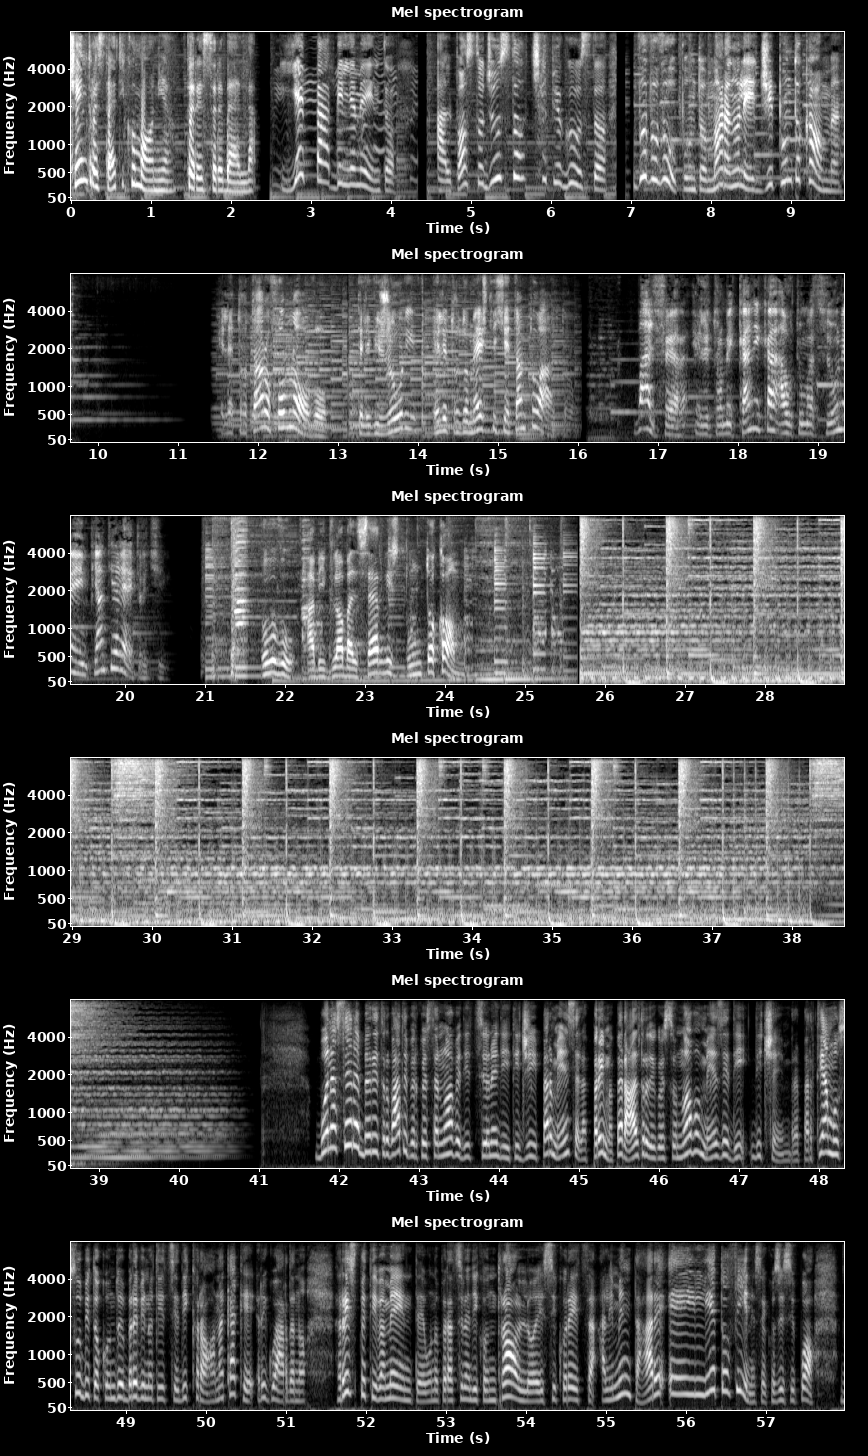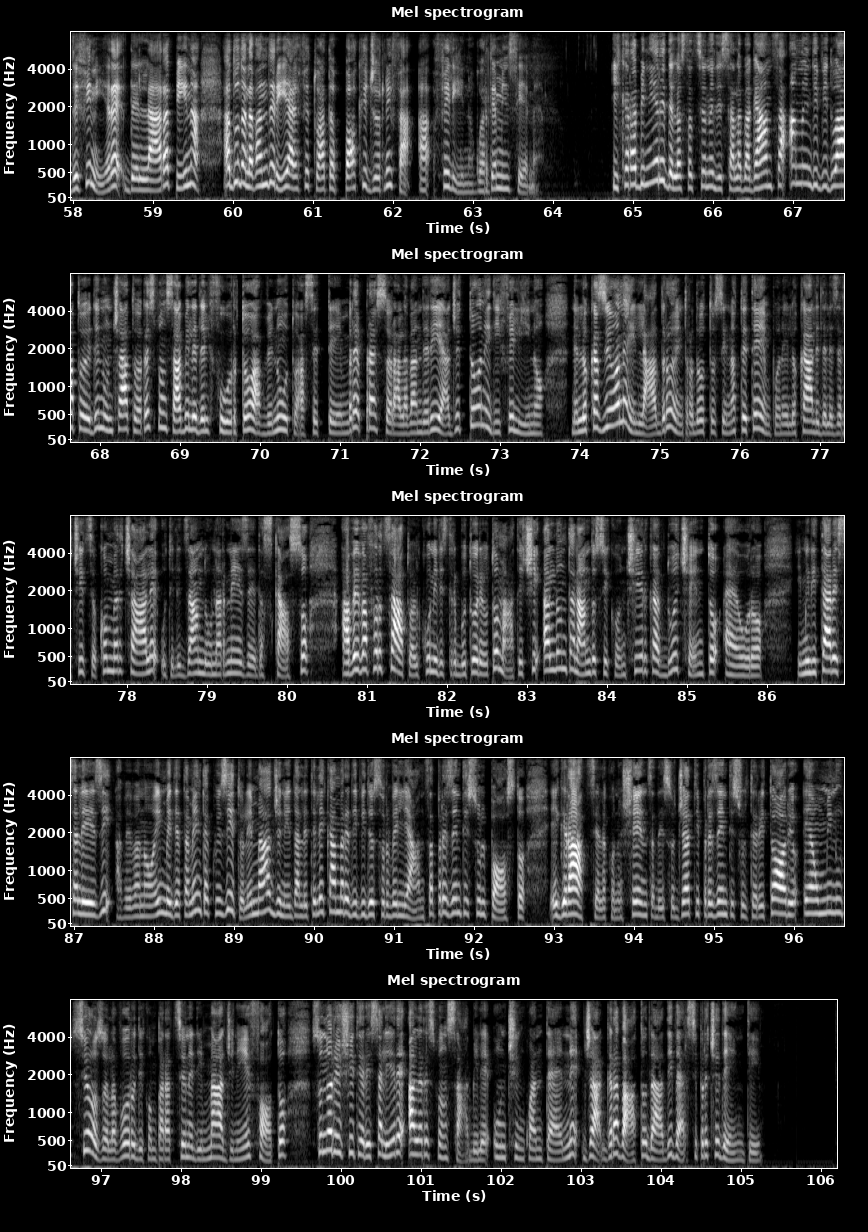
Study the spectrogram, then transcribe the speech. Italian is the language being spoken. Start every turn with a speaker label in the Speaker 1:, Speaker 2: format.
Speaker 1: Centro Estetico Monia, per essere bella. Yeppa abbigliamento! Al posto giusto c'è più gusto. www.moranoleggi.com
Speaker 2: Elettrotaro Fornovo, televisori, elettrodomestici e tanto altro. Valfer, elettromeccanica, automazione e impianti elettrici.
Speaker 3: www.abiglobalservice.com
Speaker 1: Buonasera e ben ritrovati per questa nuova edizione di TG Parmense, la prima peraltro di questo nuovo mese di dicembre. Partiamo subito con due brevi notizie di cronaca che riguardano rispettivamente un'operazione di controllo e sicurezza alimentare e il lieto fine, se così si può definire, della rapina ad una lavanderia effettuata pochi giorni fa a Felino. Guardiamo insieme. I carabinieri della stazione di Sala Baganza hanno individuato e denunciato il responsabile del furto avvenuto a settembre presso la lavanderia a gettoni di Felino. Nell'occasione il ladro, introdottosi nottetempo nei locali dell'esercizio commerciale utilizzando un arnese da scasso, aveva forzato alcuni distributori automatici allontanandosi con circa 200 euro. I militari salesi avevano immediatamente acquisito le immagini dalle telecamere di videosorveglianza presenti sul posto e grazie alla conoscenza dei soggetti soggetti presenti sul territorio e a un minuzioso lavoro di comparazione di immagini e foto sono riusciti a risalire al responsabile, un cinquantenne già gravato da diversi precedenti.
